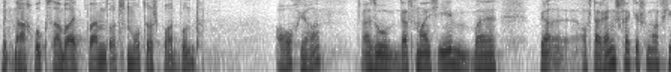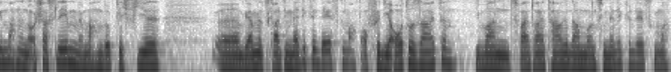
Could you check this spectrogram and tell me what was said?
Mit Nachwuchsarbeit beim Deutschen Motorsportbund? Auch, ja. Also das mache ich eben, weil wir auf der Rennstrecke schon mal viel machen in Oschersleben. Wir machen wirklich viel. wir haben jetzt gerade die Medical Days gemacht, auch für die Autoseite. Die waren zwei, drei Tage, da haben wir uns die Medical Days gemacht.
